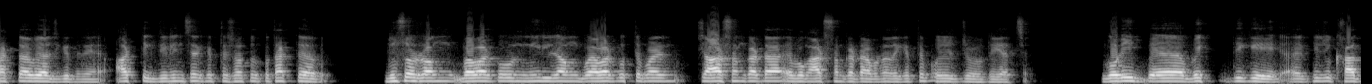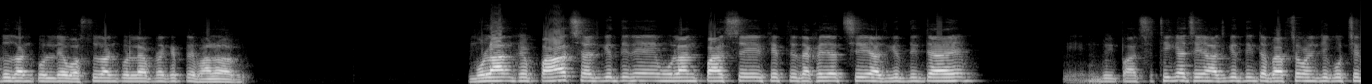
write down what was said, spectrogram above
থাকতে হবে আজকের দিনে। আর্থিক ডিলিংসের ক্ষেত্রে সতর্ক থাকতে হবে। ধূসর রং ব্যবহার করুন, নীল রং ব্যবহার করতে পারেন, চার সংখ্যাটা এবং আট সংখ্যাটা আপনাদের ক্ষেত্রে প্রযোজ্য হতে যাচ্ছে। গরিব ব্যক্তিকে কিছু খাদ্য দান করলে, বস্ত্র দান করলে আপনার ক্ষেত্রে ভালো হবে। মূলাঙ্ক পাঁচ, আজকের দিনে মূলাঙ্ক পাঁচের ক্ষেত্রে দেখা যাচ্ছে আজকের দিনটায়, তিন, দুই, পাঁচ, ঠিক আছে, আজকের দিনটা ব্যবসা বাণিজ্য করছেন,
